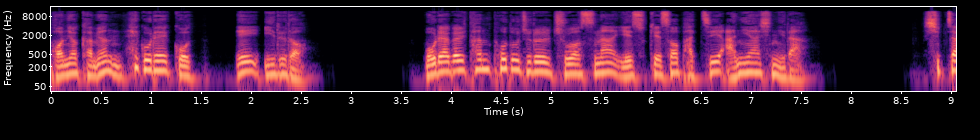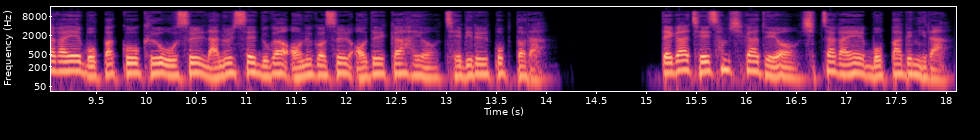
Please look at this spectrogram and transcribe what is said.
번역하면 해골의 곳에 이르러 모략을 탄 포도주를 주었으나 예수께서 받지 아니하시니라. 십자가에 못 박고 그 옷을 나눌새 누가 어느 것을 얻을까 하여 제비를 뽑더라. 때가 제3시가 되어 십자가에 못 박으니라.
